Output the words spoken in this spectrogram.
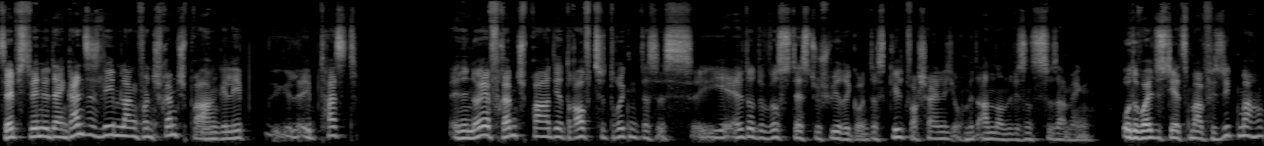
Selbst wenn du dein ganzes Leben lang von Fremdsprachen gelebt, gelebt hast, eine neue Fremdsprache dir drauf zu drücken, das ist, je älter du wirst, desto schwieriger. Und das gilt wahrscheinlich auch mit anderen Wissenszusammenhängen. Oder wolltest du jetzt mal Physik machen?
